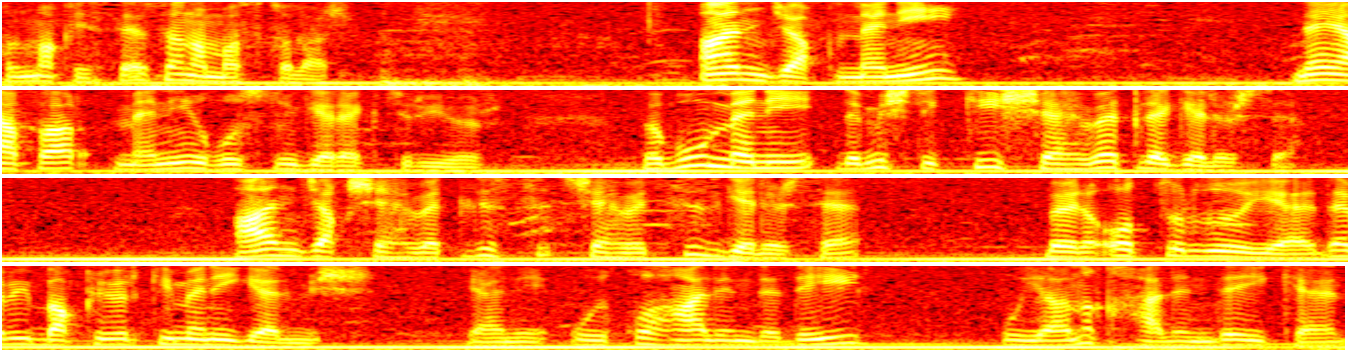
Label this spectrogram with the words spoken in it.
kılmak isterse namaz kılar. Ancak meni ne yapar? Meni guslü gerektiriyor. Ve bu meni demiştik ki şehvetle gelirse ancak şehvetli, şehvetsiz gelirse böyle oturduğu yerde bir bakıyor ki meni gelmiş. Yani uyku halinde değil uyanık halindeyken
